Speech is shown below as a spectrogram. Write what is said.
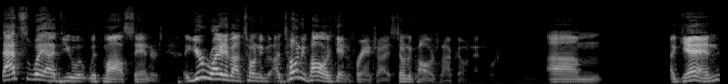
That's the way I view it with Miles Sanders. You're right about Tony. Uh, Tony Pollard's getting franchised. Tony Pollard's not going anywhere. Um, again,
